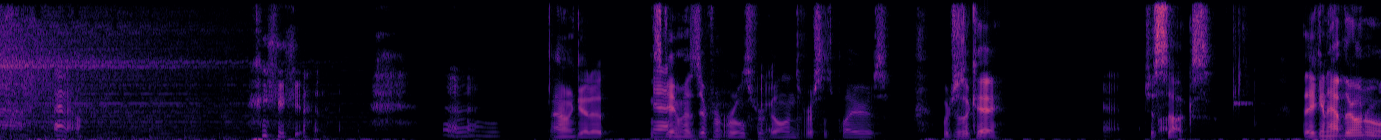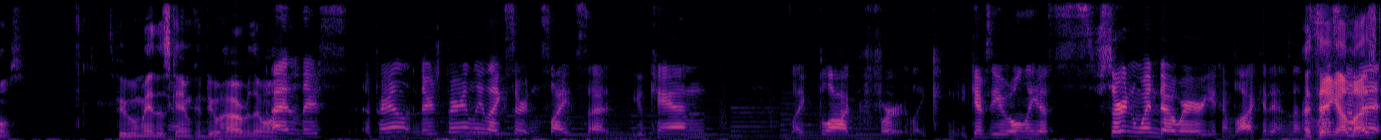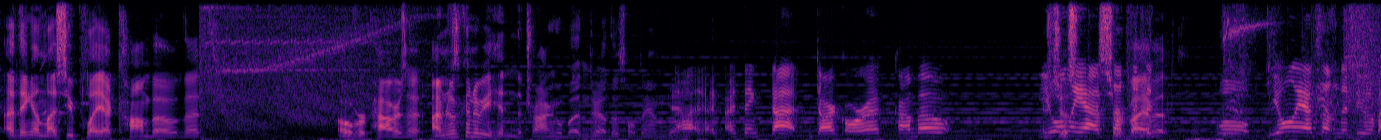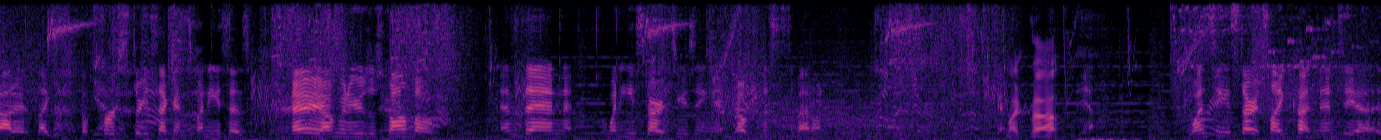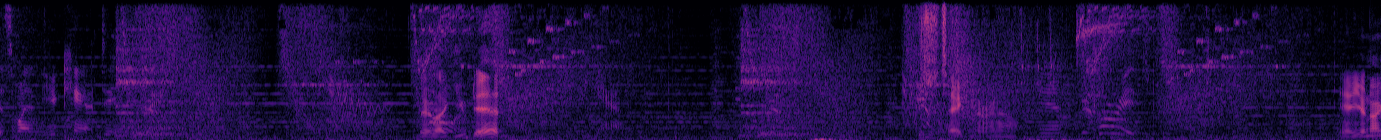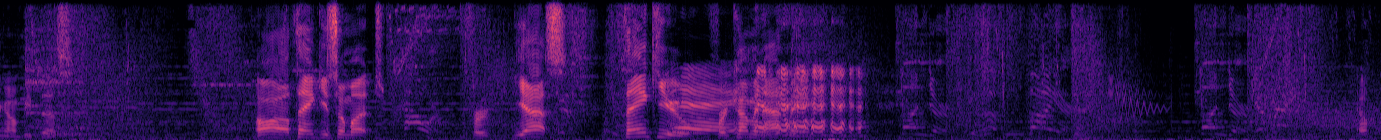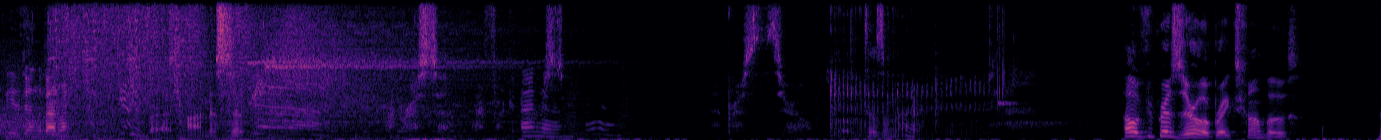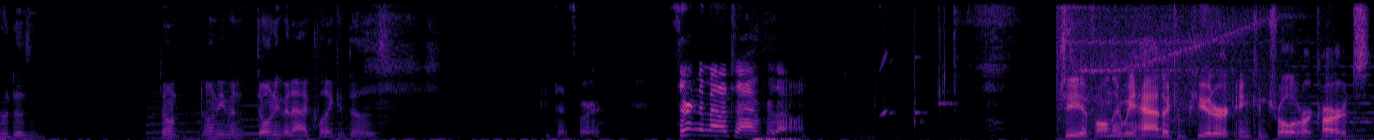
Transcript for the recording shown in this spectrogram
I'm. I know. I don't get it. This Yeah. game has different rules for villains versus players, which is okay. Yeah. Just sucks. They can have their own rules. The people who made this game can do however they want. I, there's apparently there's apparently like certain slights that you can like block for like it gives you only a certain window where you can block it in. Then I think unless I think unless you play a combo that overpowers it, I'm just gonna be hitting the triangle button throughout this whole damn game. No, I, I think that dark aura combo. You It's only just have something survive to, it. Well, you only have something to do about it, like the first three seconds when he says, "Hey, I'm gonna use this combo," and then when he starts using it. Oh, this is the bad one. Like that. Yeah. Once he starts like cutting into you, is when you can't do anything. They're like, you dead. Yeah. He's just taking it right now. Yeah. Yeah, you're not gonna beat this. Oh, thank you so much for yes. Thank you for coming at me. Thunder! Fire! Thunder! Oh, he's doing the bad one. Fuck. I missed it. I pressed it. I fucking I know. it. I pressed zero. It doesn't matter. Oh, if you press zero, it breaks combos. No, it doesn't. Don't don't even don't even act like it does. It does for a certain amount of time for that one. Gee, if only we had a computer in control of our cards.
